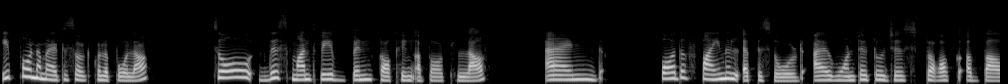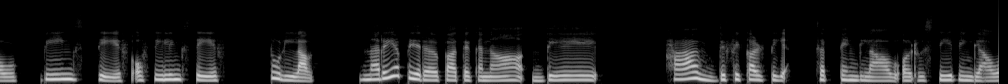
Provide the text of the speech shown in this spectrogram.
இப்போ நம்ம எபிசோட்குள்ளே போகலாம் ஸோ திஸ் மந்த் we've been talking about love and for the final episode, I wanted to just talk about being safe or feeling safe to love. நிறைய பேர் பார்த்துக்கன்னா தே ஹாவ் டிஃபிகல்ட்டி அக்செப்டிங் ஒரு ரிசீவிங் லவ்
